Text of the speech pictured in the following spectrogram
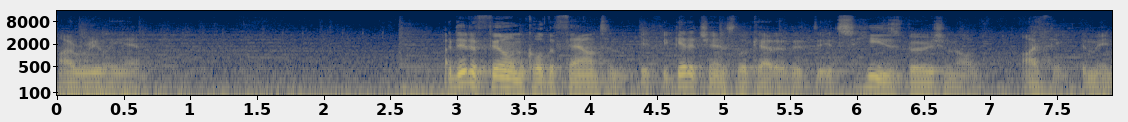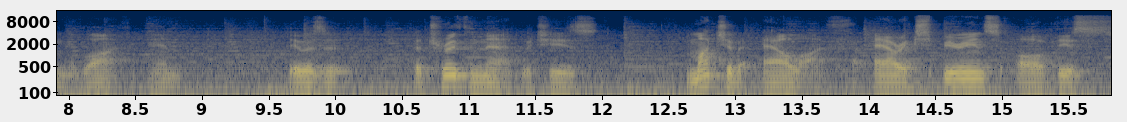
I really am. I did a film called The Fountain. If you get a chance to look at it, it it's his version of, I think, the meaning of life. And there was a, a truth in that, which is much of our life, our experience of this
